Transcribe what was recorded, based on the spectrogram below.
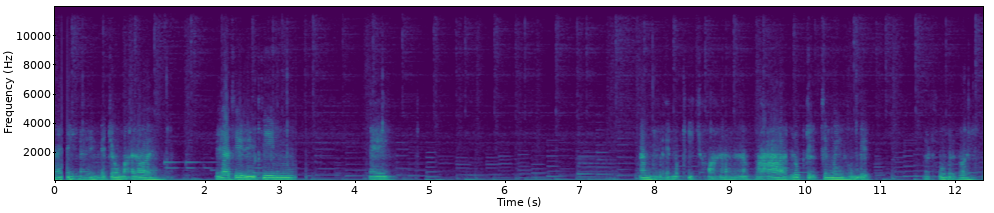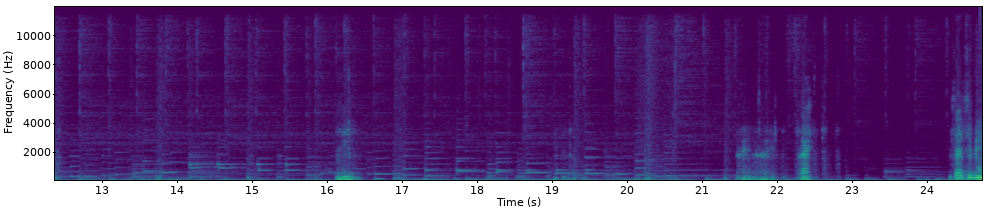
đấy đây cái chỗ thôi thì ra thì đi tìm này ăn lại một kỳ khóa khóa lúc trước thì mình không biết. Mà không vậy thôi. Đấy. Đấy đấy, ok. Ra chi đi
